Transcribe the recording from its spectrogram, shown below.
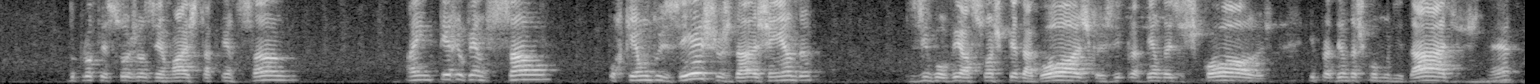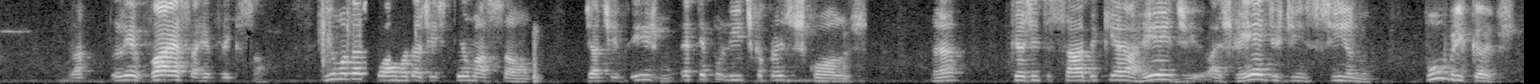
do professor Josemar está pensando, a intervenção, porque é um dos eixos da agenda, desenvolver ações pedagógicas, ir para dentro das escolas, ir para dentro das comunidades, né? para levar essa reflexão. E uma das formas da gente ter uma ação de ativismo é ter política para as escolas. Né? Porque a gente sabe que a rede, as redes de ensino públicas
